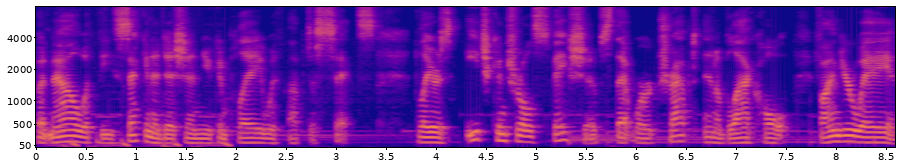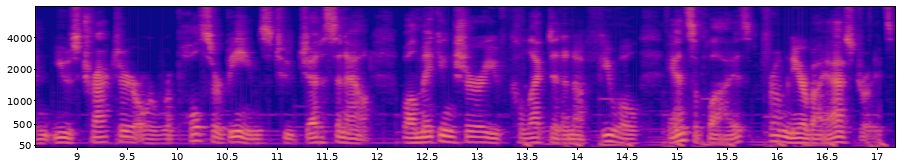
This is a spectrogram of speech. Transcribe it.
but now with the second edition, you can play with up to six. Players each control spaceships that were trapped in a black hole. Find your way and use tractor or repulsor beams to jettison out while making sure you've collected enough fuel and supplies from nearby asteroids.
